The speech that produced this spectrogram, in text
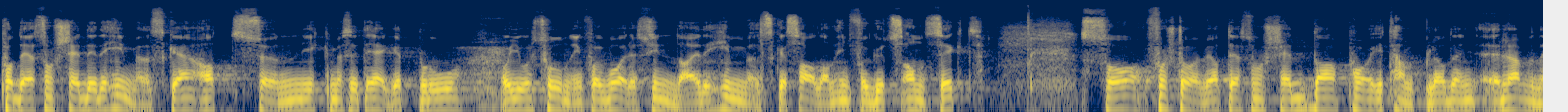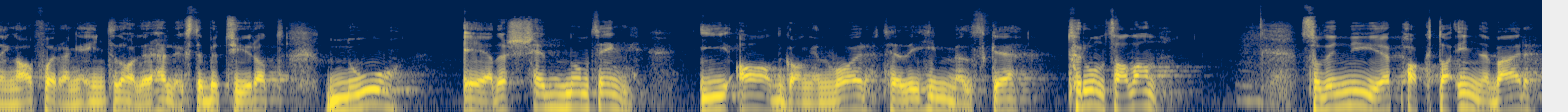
på det som skjedde i det himmelske, at Sønnen gikk med sitt eget blod og gjorde soning for våre synder i de himmelske salene innenfor Guds ansikt så forstår vi at det som skjedde da på, i tempelet, og den revninga av forhenget inn til det aller helligste, betyr at nå er det skjedd noen ting i adgangen vår til de himmelske tronsalene. Så den nye pakta innebærer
